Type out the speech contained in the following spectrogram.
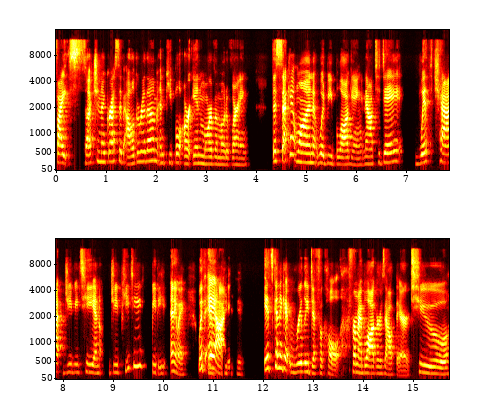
fight such an aggressive algorithm and people are in more of a mode of learning. The second one would be blogging. Now today with chat GBT and GPT BD anyway, with yeah, AI, it's going to get really difficult for my bloggers out there to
